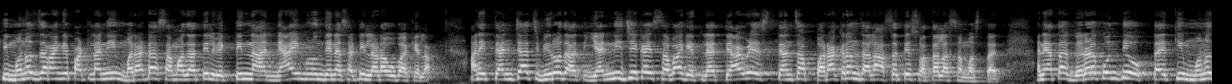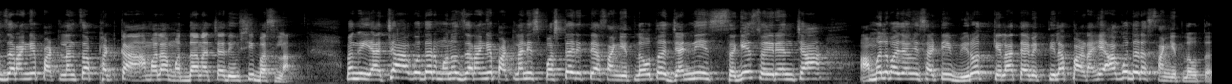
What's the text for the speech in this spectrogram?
की मनोज जरांगे पाटलांनी मराठा समाजातील व्यक्तींना न्याय मिळवून देण्यासाठी लढा उभा केला. आणि त्यांच्याच विरोधात यांनी जे काही सभा घेतल्या त्यावेळेस त्यांचा पराक्रम झाला असं ते स्वतःला समजतात आणि आता गरळ कोणती ओकतायत की मनोज जरांगे पाटलांचा फटका आम्हाला मतदानाच्या दिवशी बसला? मग याच्या अगोदर मनोज जरांगे पाटलांनी स्पष्टरित्या सांगितलं होतं ज्यांनी सगळे सोयऱ्यांच्या अंमलबजावणीसाठी विरोध केला त्या व्यक्तीला पाडा हे अगोदरच सांगितलं होतं.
